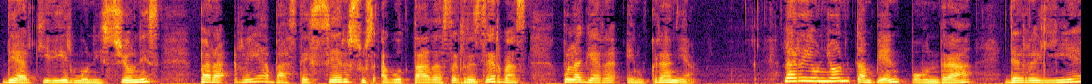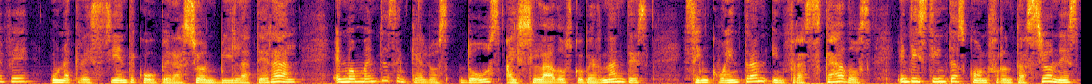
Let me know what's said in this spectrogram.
de adquirir municiones para reabastecer sus agotadas reservas por la guerra en Ucrania. La reunión también pondrá de relieve una creciente cooperación bilateral en momentos en que los dos aislados gobernantes se encuentran enfrascados en distintas confrontaciones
